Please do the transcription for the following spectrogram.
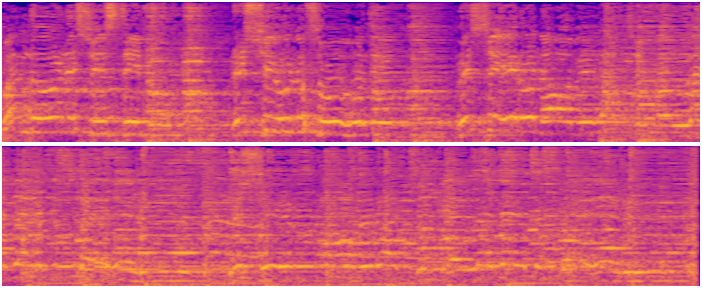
Quando nascesti tu, nascevano soli, nascevano nove raggi belle delle sfere, nascevano nove raggi belle delle sfere,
